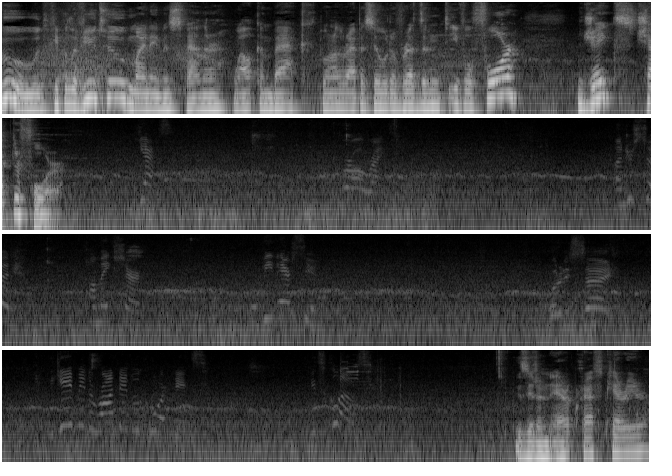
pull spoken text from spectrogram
Good people of YouTube, my name is Spaner. Welcome back to another episode of Resident Evil 4, Jake's Chapter 4. Yes. We're all right. Understood. I'll make sure. We'll be there soon. What did he say? He gave me the rendezvous coordinates. It's close. Is it an aircraft carrier?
